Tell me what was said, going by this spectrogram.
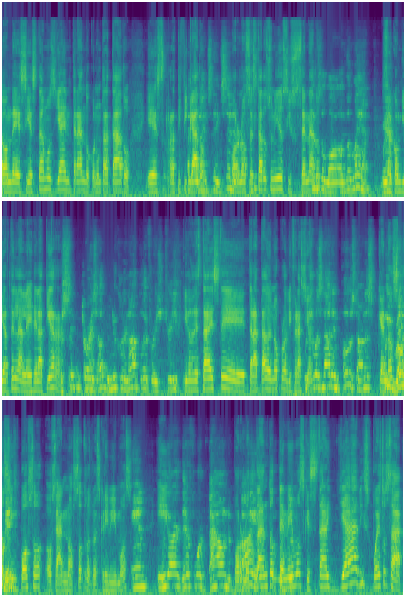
donde si estamos ya entrando con un tratado y es ratificado por los Estados Unidos y su Senado, se convierte en la ley de la tierra. Y donde está este tratado de no proliferación que no se nos impuso, o sea, nosotros lo escribimos. y we are therefore bound Por lo tanto, tenemos que estar ya dispuestos a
